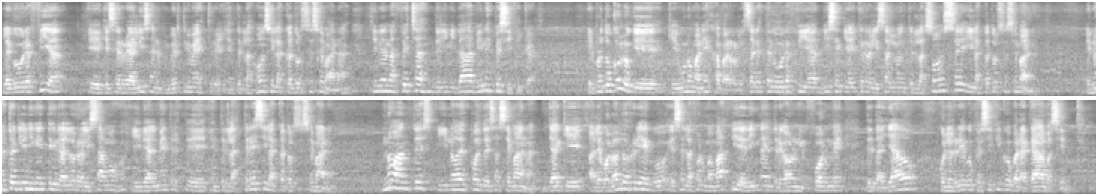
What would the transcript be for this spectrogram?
La ecografía eh, que se realiza en el primer trimestre entre las 11 y las 14 semanas tiene unas fechas delimitadas bien específicas. El protocolo que, que, uno maneja para realizar esta ecografía dice que hay que realizarlo entre las 11 y las 14 semanas. En nuestra clínica integral lo realizamos idealmente este, entre las 3 y las 14 semanas. No antes y no después de esa semana, ya que al evaluar los riesgos esa es la forma más fidedigna de entregar un informe detallado con el riesgo específico para cada paciente.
